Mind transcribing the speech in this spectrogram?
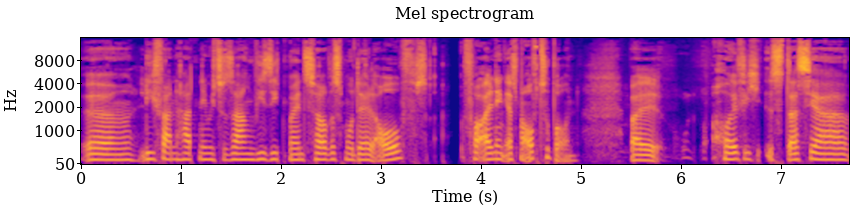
äh, liefern hat, nämlich zu sagen, wie sieht mein Servicemodell auf, vor allen Dingen erstmal aufzubauen. Weil häufig ist das ja,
